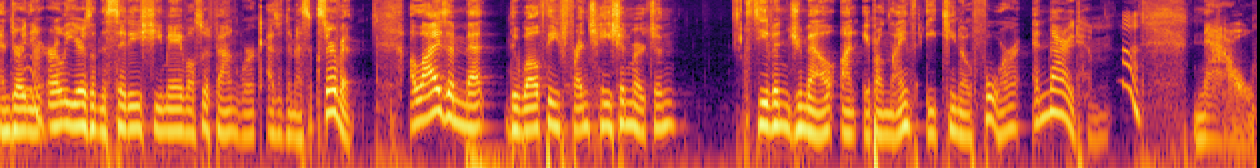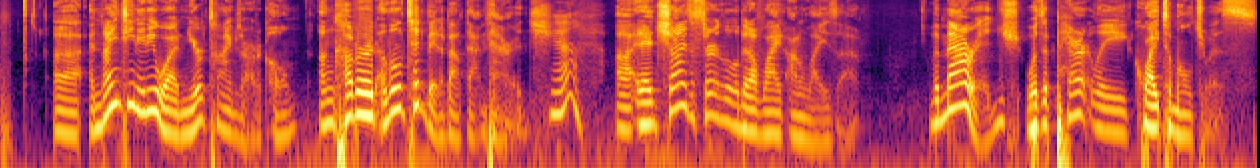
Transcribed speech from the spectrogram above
And during the early years of the city, she may have also found work as a domestic servant. Eliza met the wealthy French Haitian merchant Stephen Jumel on April 9th, 1804, and married him. Now, uh, a 1981 New York Times article uncovered a little tidbit about that marriage. Yeah. Uh, and it shines a certain little bit of light on Eliza. The marriage was apparently quite tumultuous.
